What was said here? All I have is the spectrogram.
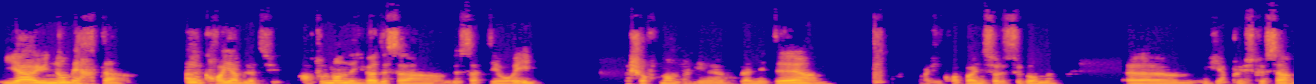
il y a une omerta incroyable là-dessus. Alors tout le monde il va de sa de sa théorie, réchauffement planétaire. Moi, j'y crois pas une seule seconde. Euh, il y a plus que ça.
